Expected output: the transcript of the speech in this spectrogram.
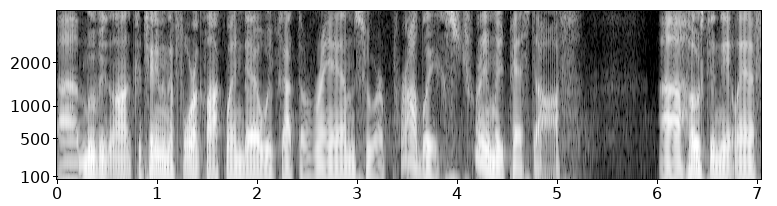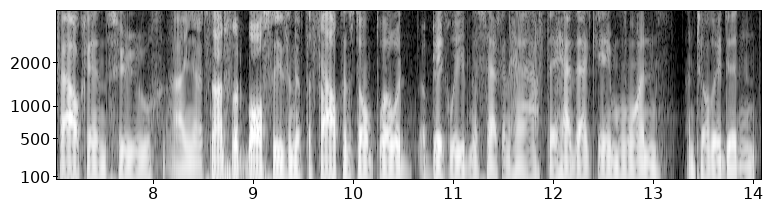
Uh, moving on, continuing the four o'clock window, we've got the Rams, who are probably extremely pissed off, uh, hosting the Atlanta Falcons. Who, uh, you know, it's not football season if the Falcons don't blow a, a, big lead in the second half. They had that game won until they didn't.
